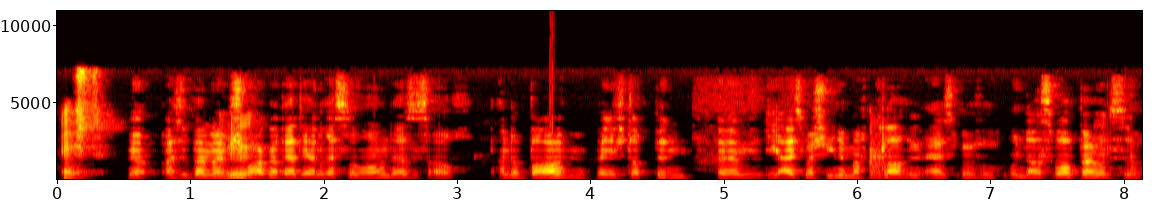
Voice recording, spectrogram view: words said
Echt? Ja, also bei meinem Okay. Schwager, der hat ja ein Restaurant, da ist es auch. An der Bar, wenn ich dort bin, ähm, die Eismaschine macht klare Eiswürfel. Und das war auch bei uns so.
